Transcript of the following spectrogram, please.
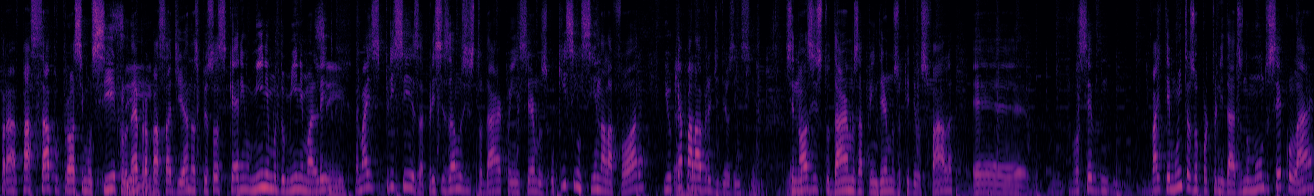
para passar para o próximo ciclo, né? Sim. né? Para passar de ano, as pessoas querem o mínimo do mínimo, a lei. Do... Mas precisa, precisamos estudar, conhecermos o que se ensina lá fora e o que uhum. a palavra de Deus ensina. Legal. Se nós estudarmos, aprendermos o que Deus fala, é... você vai ter muitas oportunidades no mundo secular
